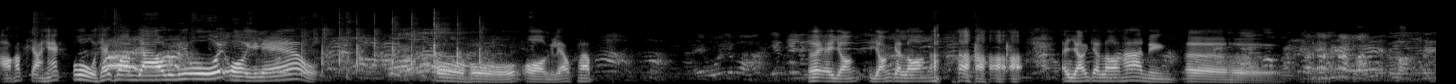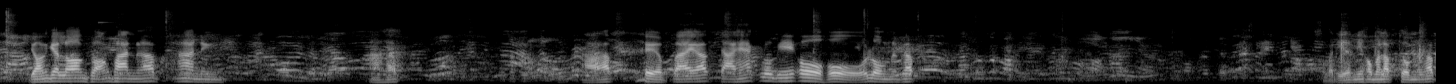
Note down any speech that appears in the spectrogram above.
เอาครับจ่าแฮก โอ้ ใช้ความยาวลูกนี้ โอ้ยออกอีกแล้ว โอ้โห ออกอีกแล้วครับ เอ้ยไอ้หยองหยองจะลอง ไอ้หยองจะลองห้าหนึ่งเออเออหยองจะลองสองพันครับห้าหนึ่งอ่าครับอ่าครับเถิบไปครับจ่ายแฮกลูกนี้ โอ้โห ลงนะครับ สวัสดีท่านนี้เขามารับชมนะครับ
